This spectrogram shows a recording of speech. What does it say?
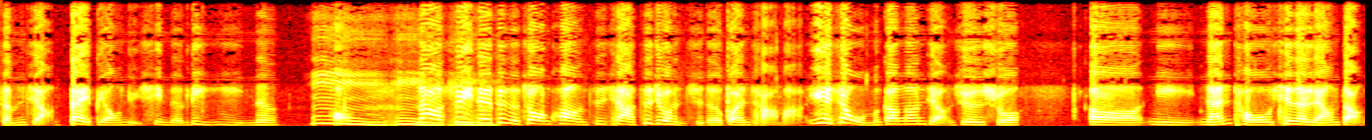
怎么讲代表女性的利益呢？嗯好，那所以在这个状况之下，这就很值得观察嘛。因为像我们刚刚讲，就是说，呃，你南投现在两党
